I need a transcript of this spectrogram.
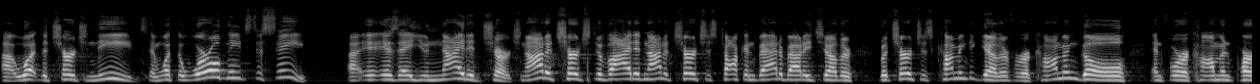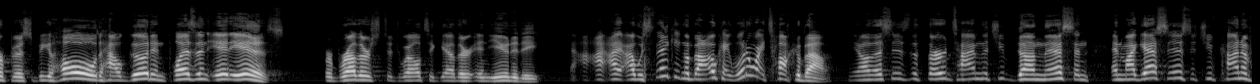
uh, what the church needs and what the world needs to see. Uh, is a united church, not a church divided, not a church is talking bad about each other, but church is coming together for a common goal and for a common purpose. Behold, how good and pleasant it is for brothers to dwell together in unity. I, I, I was thinking about, okay, what do I talk about? You know, this is the third time that you've done this, and, and my guess is that you've kind of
